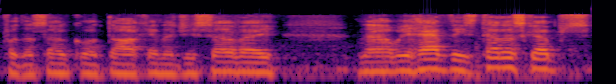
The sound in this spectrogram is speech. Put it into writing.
for the so-called Dark Energy Survey. Now we have these telescopes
